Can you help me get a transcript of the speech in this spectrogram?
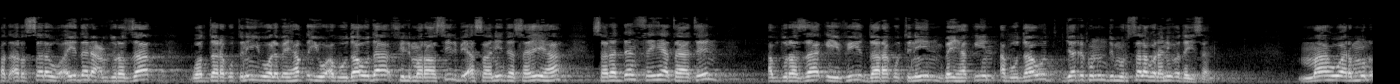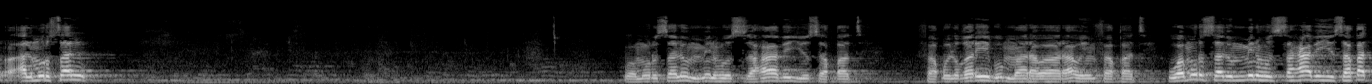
قد أرسله أيضا عبد الرزاق والدرقطني والبيهقي وأبو داود في المراسيل بأسانيد صحيحة سندا صحيحة تاتين عبد الرزاق في درقطنين بيهقين أبو داود جرك نند مرسلة ونني أديسا ما هو المرسل ومرسل منه الصحابي سقط فقل غريب ما روى راو فقط. ومرسل منه الصحابي سقط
